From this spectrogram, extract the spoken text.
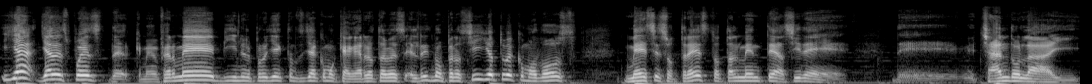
Y ya, ya después de que me enfermé, vino el proyecto, entonces ya como que agarré otra vez el ritmo. Pero sí, yo tuve como dos meses o tres totalmente así de, de echándola y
